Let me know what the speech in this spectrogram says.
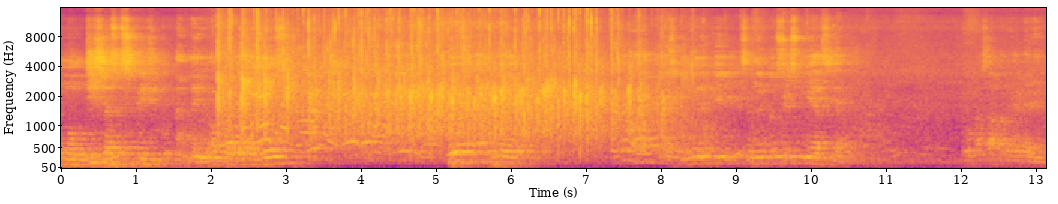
no nome de Jesus Cristo. Amém. Vamos para. Deus menina vocês conhecem ela. Eu vou passar para o reverendo.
